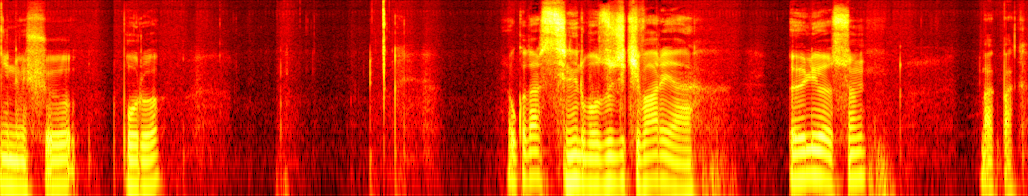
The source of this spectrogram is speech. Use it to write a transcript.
Yine şu boru. O kadar sinir bozucu ki var ya. Ölüyorsun. Bak bak.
